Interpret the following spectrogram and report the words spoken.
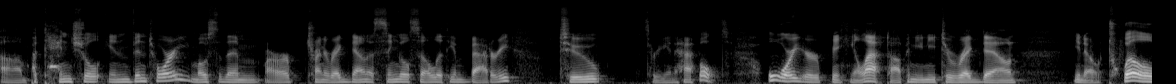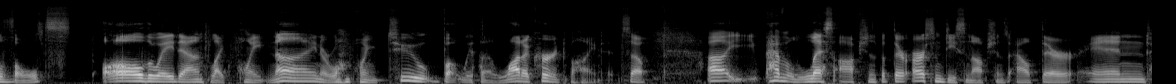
um, potential inventory. Most of them are trying to reg down a single cell lithium battery to three and a half volts. Or you're making a laptop and you need to reg down, you know, 12 volts all the way down to like 0.9 or 1.2, but with a lot of current behind it. So uh, you have less options, but there are some decent options out there. And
